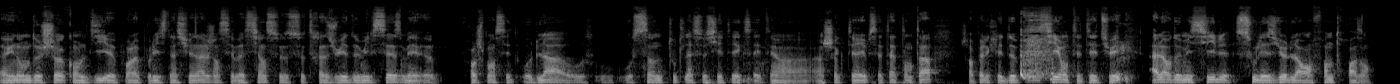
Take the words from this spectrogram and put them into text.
Euh, une onde de choc, on le dit, pour la police nationale, Jean-Sébastien, ce, ce, 13 juillet 2016, mais euh, franchement, c'est au-delà, au, au, sein de toute la société, que ça a été un, un, choc terrible, cet attentat. Je rappelle que les deux policiers ont été tués à leur domicile, sous les yeux de leur enfant de 3 ans.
